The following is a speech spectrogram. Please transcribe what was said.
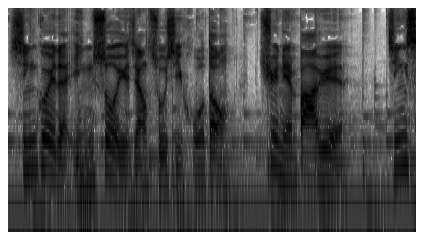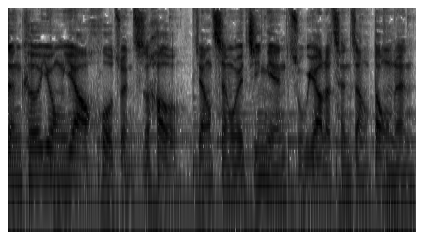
新贵的银硕也将出席活动。去年八月，精神科用药获准之后，将成为今年主要的成长动能。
